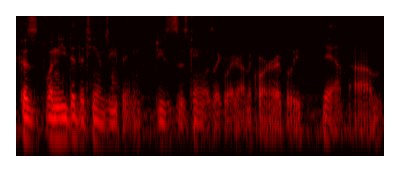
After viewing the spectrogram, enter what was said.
Because when he did the TMZ thing, Jesus is King was like right around the corner, I believe. Yeah. Um,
